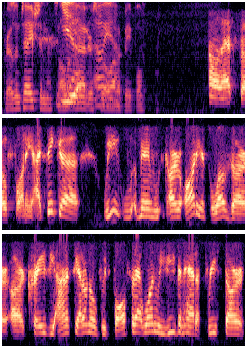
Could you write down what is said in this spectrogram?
Presentation. That's all Yeah. that matters to Oh, a lot of people. Oh, that's so funny. I think uh, we, man, our audience loves our, our crazy honesty. I don't know if we'd fall for that one. We've even had a three star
